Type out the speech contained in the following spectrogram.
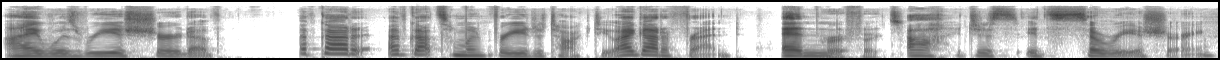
I was reassured of. I've got I've got someone for you to talk to. I got a friend, and Perfect. ah, it just it's so reassuring.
